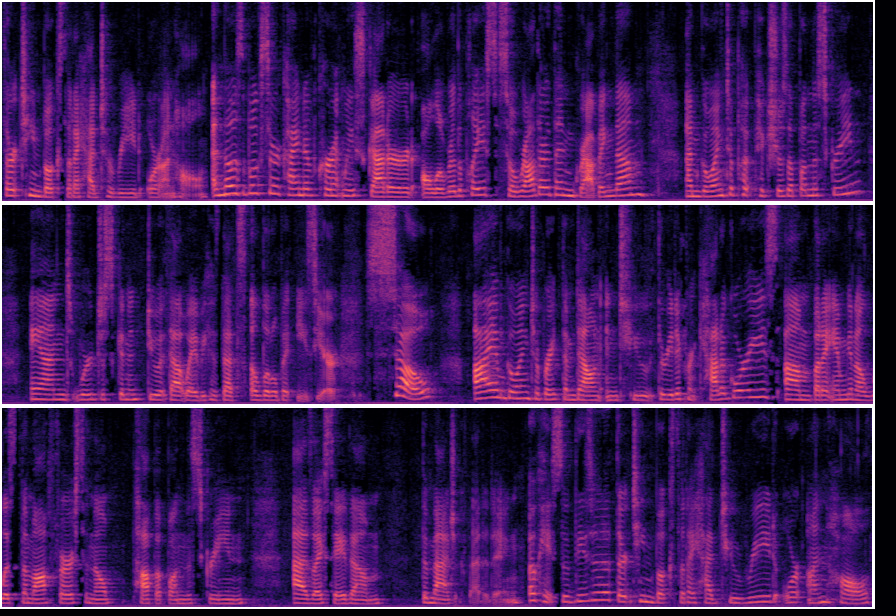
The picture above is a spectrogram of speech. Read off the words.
13 books that I had to read or unhaul. And those books are kind of currently scattered all over the place. So rather than grabbing them, I'm going to put pictures up on the screen and we're just gonna do it that way because that's a little bit easier. So I am going to break them down into three different categories, um, but I am gonna list them off first and they'll pop up on the screen as I say them the magic of editing. Okay, so these are the 13 books that I had to read or unhaul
